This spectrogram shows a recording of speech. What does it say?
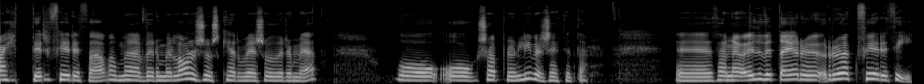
bættir fyrir það að með að vera með lánasjóskerfi eins og vera með og, og söpnum lífeyrisettinda. E, þannig að auðvitað eru rauk fyrir því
